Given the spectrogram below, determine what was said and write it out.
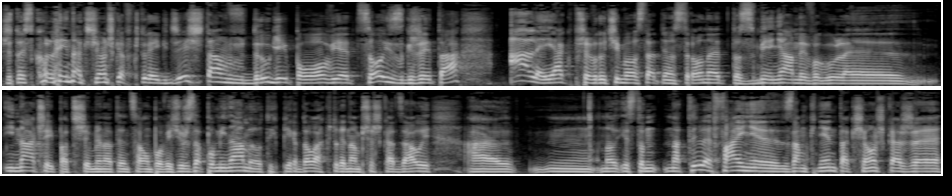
że to jest kolejna książka, w której gdzieś tam w drugiej połowie coś zgrzyta, ale jak przewrócimy ostatnią stronę, to zmieniamy w ogóle, inaczej patrzymy na tę całą powieść. Już zapominamy o tych pierdołach, które nam przeszkadzały, a mm, no, jest to na tyle fajnie zamknięta książka, że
